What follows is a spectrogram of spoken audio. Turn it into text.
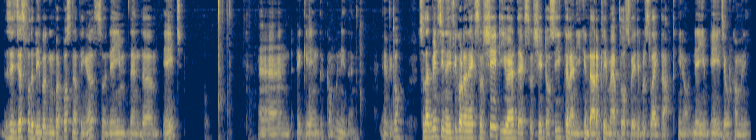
this is just for the debugging purpose nothing else so name then the age and again the company then here we go so that means, you know, if you got an Excel sheet, you add the Excel sheet or SQL and you can directly map those variables like that, you know, name, age or company.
